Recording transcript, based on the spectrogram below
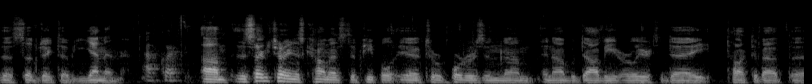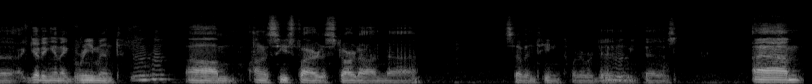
the subject of Yemen? Of course. Um, The Secretary in his comments to people, uh, to reporters in, um, in Abu Dhabi earlier today, talked about uh, getting an agreement um, on a ceasefire to start on uh, 17th, whatever day of the week that is. Um,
